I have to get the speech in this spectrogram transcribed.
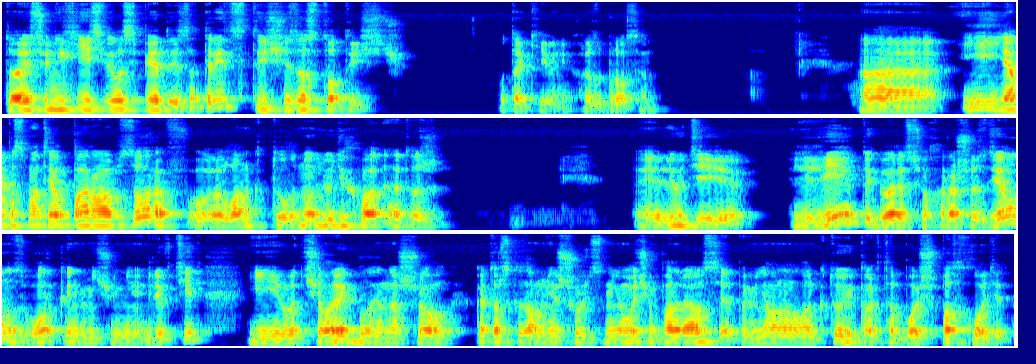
То есть у них есть велосипеды за 30 тысяч, и за 100 тысяч. Вот такие у них разбросы. А, И я посмотрел пару обзоров э, Лангту. Ну, люди, хва- это же- э, люди лелеют и говорят, все хорошо сделано, сборка, ничего не лифтит. И вот человек был, я нашел, который сказал, мне Шульц не очень понравился, я поменял на Лангту и как-то больше подходит.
